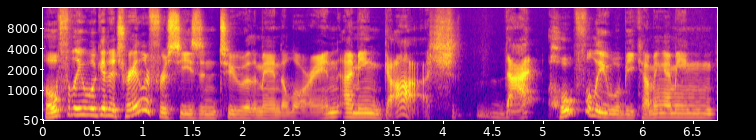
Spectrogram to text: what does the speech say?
Hopefully we'll get a trailer for season two of the mandalorian. I mean gosh that hopefully will be coming. I mean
